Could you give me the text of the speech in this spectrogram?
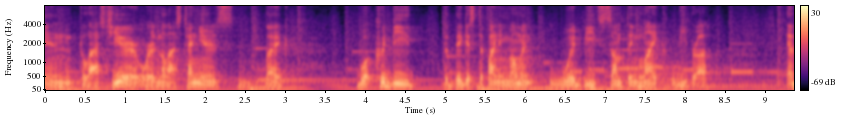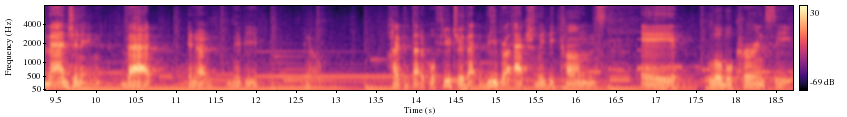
in the last year or in the last 10 years mm-hmm. like what could be the biggest defining moment would be something like libra. Imagining that in a maybe you know hypothetical future that Libra actually becomes a global currency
